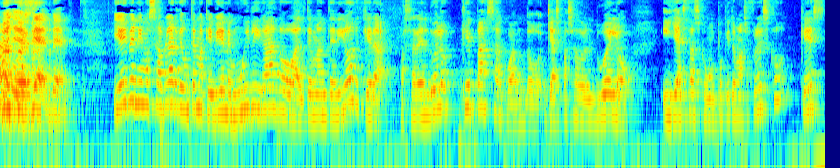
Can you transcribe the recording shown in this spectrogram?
Oye, bien, bien. Y hoy venimos a hablar de un tema que viene muy ligado al tema anterior, que era pasar el duelo. ¿Qué pasa cuando ya has pasado el duelo y ya estás como un poquito más fresco? Que es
